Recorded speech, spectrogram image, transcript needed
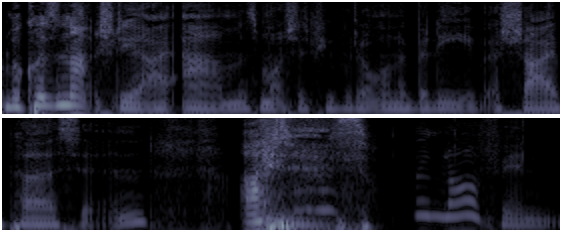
because naturally I am, as much as people don't want to believe, a shy person. I just I'm laughing.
